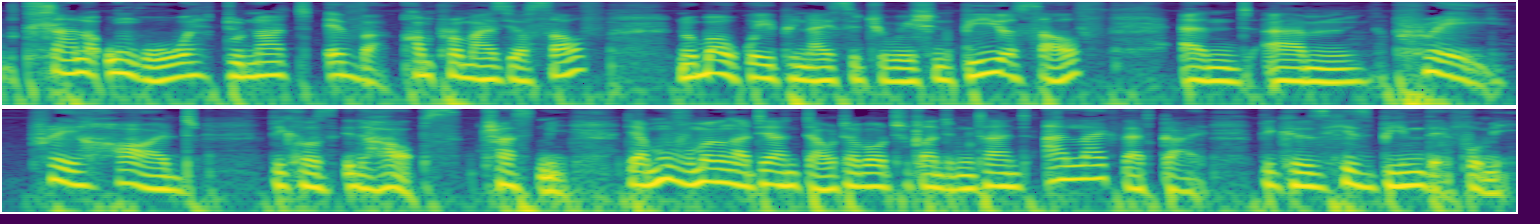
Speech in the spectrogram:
Hlala unguwe do not ever compromise yourself. Noba ukweyiphi na situation be yourself and um, pray pray hard because it helps. Trust me. Ndiyamuva uma bengathi yandidawuta about xa ndimthanda i like that guy because he's been there for me.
